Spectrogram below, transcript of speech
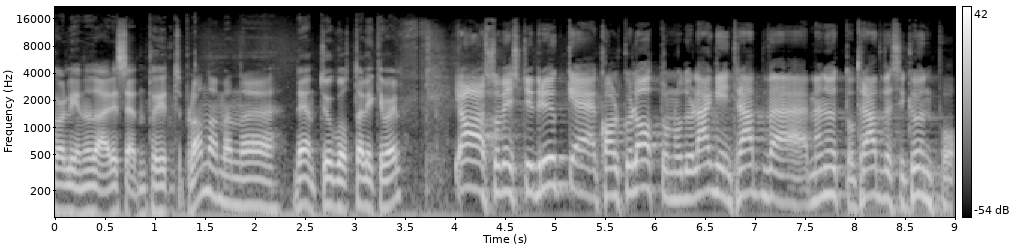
Karoline der isteden på hytteplan, men eh, det endte jo godt allikevel. Ja, så hvis du bruker kalkulatoren og du legger inn 30 minutter og 30 sekunder på,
